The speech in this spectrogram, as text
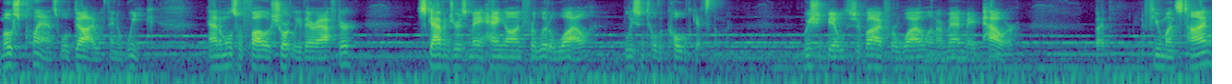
Most plants will die within a week. Animals will follow shortly thereafter. Scavengers may hang on for a little while, at least until the cold gets them. We should be able to survive for a while on our man made power. But in a few months' time,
